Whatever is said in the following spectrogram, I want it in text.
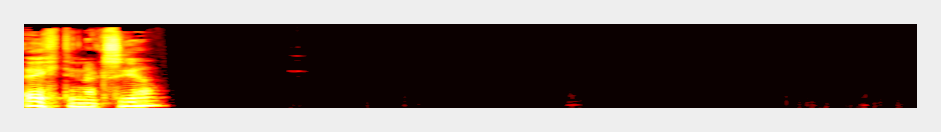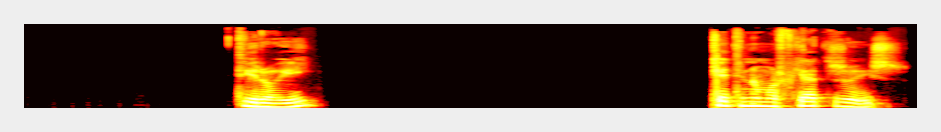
Έχει την αξία τη ροή και την ομορφιά της ζωής.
